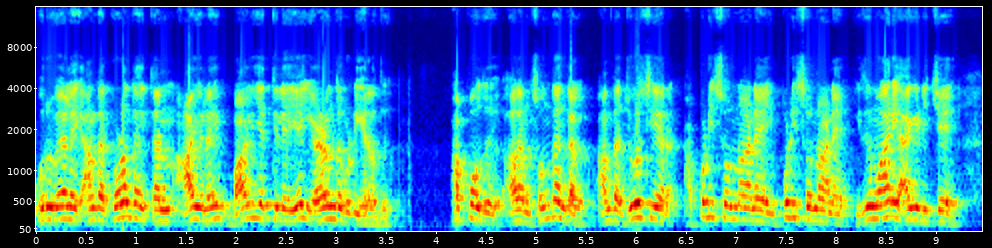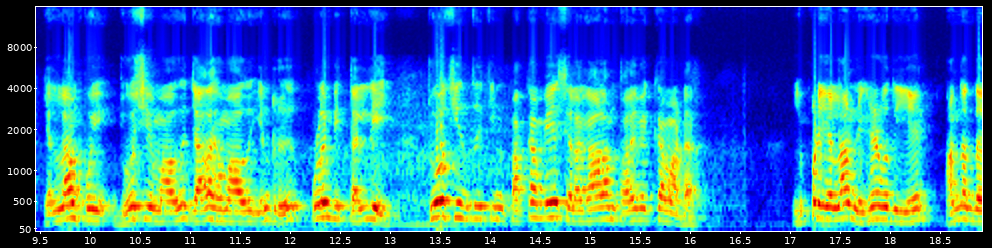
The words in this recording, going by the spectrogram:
ஒருவேளை அந்த குழந்தை தன் ஆயுளை பால்யத்திலேயே இழந்து விடுகிறது. அப்போது அதன் சொந்தங்கள் அந்த ஜோசியர் அப்படி சொன்னானே இப்படி சொன்னானே இது மாதிரி ஆகிடுச்சே. எல்லாம் போய் ஜோசியமாவது ஜாதகமாவது என்று புலம்பி தள்ளி ஜோசியத்தின் பக்கமே சில காலம் தலை வைக்க மாட்டார். இப்படியெல்லாம் நிகழ்வது ஏன்? அந்தந்த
